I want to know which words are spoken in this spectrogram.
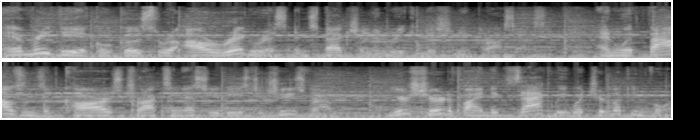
Every vehicle goes through our rigorous inspection and reconditioning process. And with thousands of cars, trucks, and SUVs to choose from, you're sure to find exactly what you're looking for.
